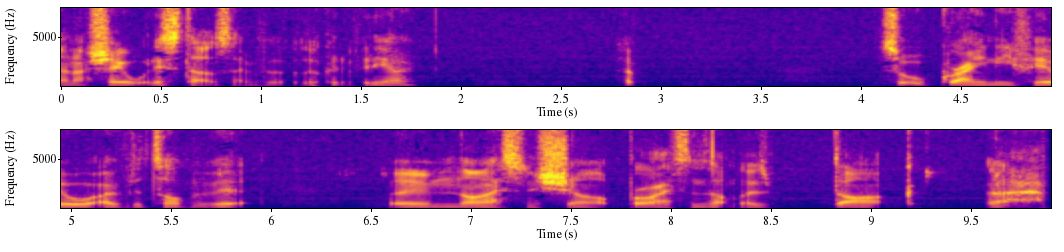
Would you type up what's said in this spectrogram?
And I'll show you what this does. Have a look at the video. Sort of grainy feel over the top of it. Boom, nice and sharp, brightens up those dark uh,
